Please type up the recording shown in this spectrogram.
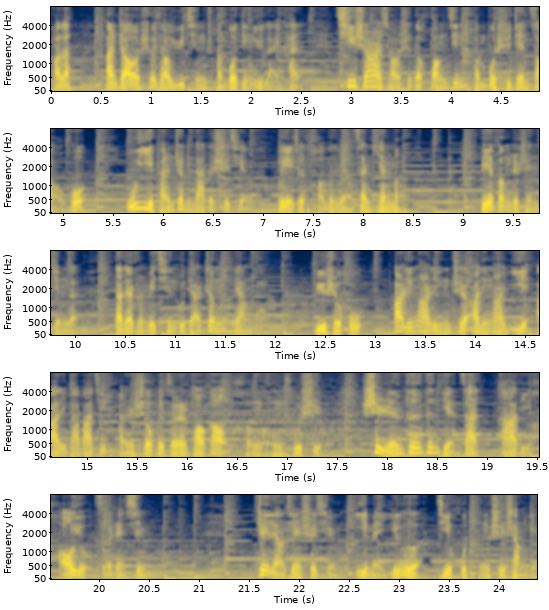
好了，按照社交舆情传播定律来看，七十二小时的黄金传播时间早过。吴亦凡这么大的事情，不也就讨论两三天吗？别绷着神经了，大家准备庆祝点正能量吧。于是乎，二零二零至二零二一阿里巴巴集团社会责任报告横空出世，世人纷纷点赞阿里好有责任心。这两件事情一美一恶几乎同时上演，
